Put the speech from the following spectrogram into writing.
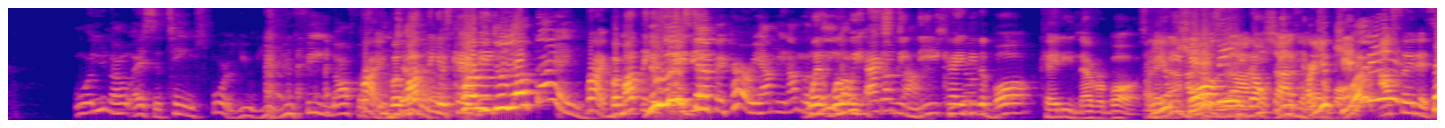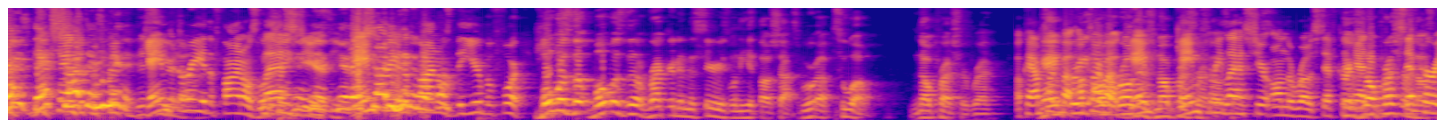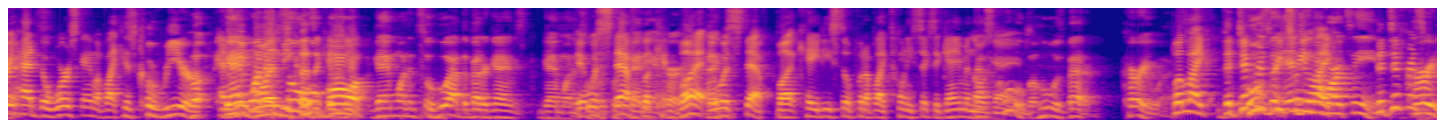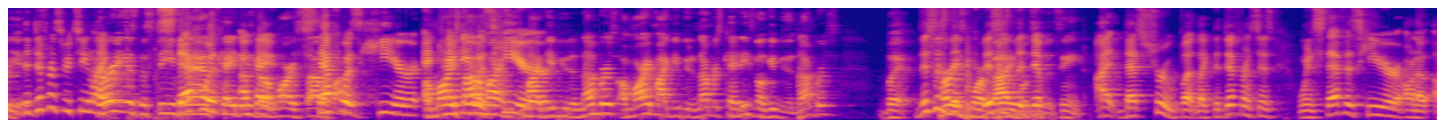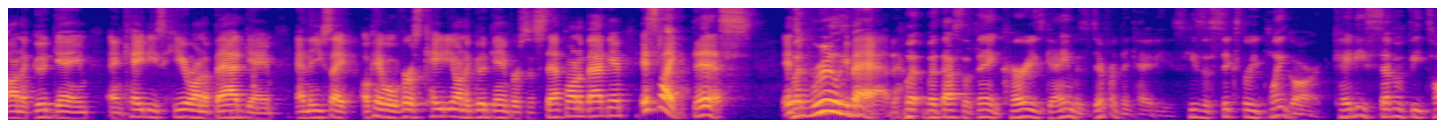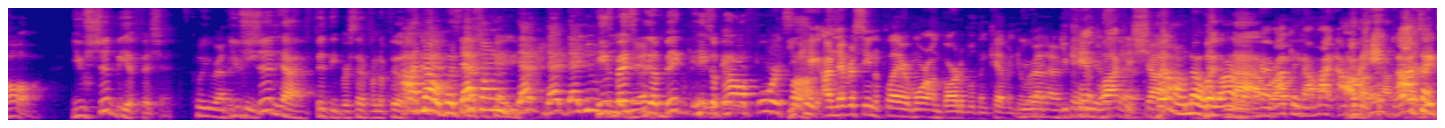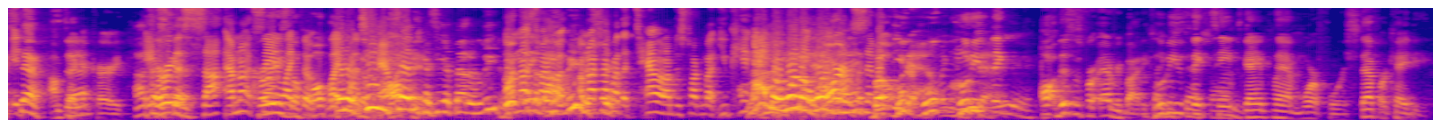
Well, you know, it's a team sport. You you, you feeding off of right. Each but my other. thing is, KD, Curry, do your thing. Right, but my thing you is, KD, Stephen Curry. I mean, I'm gonna when, when we actually need KD you know? the ball, KD never balls. Are you kidding me? Don't need him. Are you kidding me? I'll say this: that, that shot that he hit, game year, three of the finals last year, yeah, game three of the finals the year before. What was the what was the record in the series when he hit those shots? We were up 2-0. No pressure, bruh. Okay, I'm game talking about, I'm talking about road, game, no game three last games. year on the road. Steph Curry had no Steph Curry had the worst game of like his career, but and game one and two, because who balled game one and two. Who had the better games? Game one and it two. It was Steph, but, but it was Steph, but KD still put up like 26 a game in those That's games. Cool, but who was better? Curry was. But like the difference the between like our team? the difference Curry the difference between like Curry is the Steve Steph Nash, was, okay, the Amari Steph was here and Amari KD was here. Might give you the numbers. Amari might give you the numbers. KD's gonna give you the numbers. But this is Curry's the, more this valuable is the, to the team. I that's true, but like the difference is when Steph is here on a on a good game and KD's here on a bad game, and then you say, okay, well, versus KD on a good game versus Steph on a bad game, it's like this. It's but, really bad. But but that's the thing. Curry's game is different than KD's. He's a six three point guard. KD's seven feet tall. You should be efficient. Who you rather? You keep? should have fifty percent from the field. I know, but that's only that that that usually. He's basically yeah. a big. He's a power forward. Size. I've never seen a player more unguardable than Kevin Durant. You, you can't block Steph. his shot. I don't know but who I have. Bro, I think nah. I might. I, I might. Can't I take Steph. I'm taking Curry. Curry the si- I'm not Curry's saying like the, the like the, team talent. said because he's a better leader. I'm, not talking about, I'm not talking about the talent. I'm just talking about you can't. Not the one on one. But who who do you think? Oh, this is for everybody. Who do you think teams game plan more for, Steph or KD?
